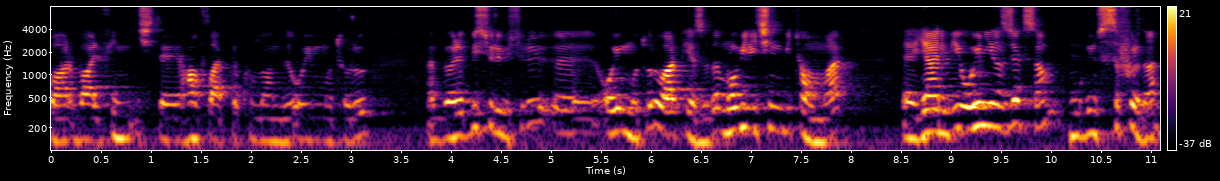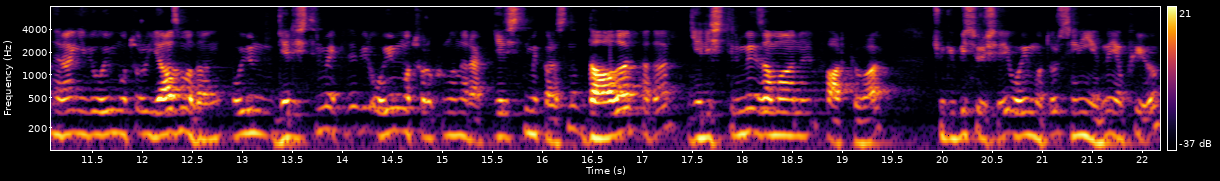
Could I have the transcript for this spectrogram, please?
var, Valve'in işte Half-Life'da kullandığı oyun motoru. Böyle bir sürü bir sürü oyun motoru var piyasada. Mobil için bir ton var. E, yani bir oyun yazacaksam bugün sıfırdan herhangi bir oyun motoru yazmadan oyun geliştirmekle bir oyun motoru kullanarak geliştirmek arasında dağlar kadar geliştirme zamanı farkı var. Çünkü bir sürü şeyi oyun motoru senin yerine yapıyor.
